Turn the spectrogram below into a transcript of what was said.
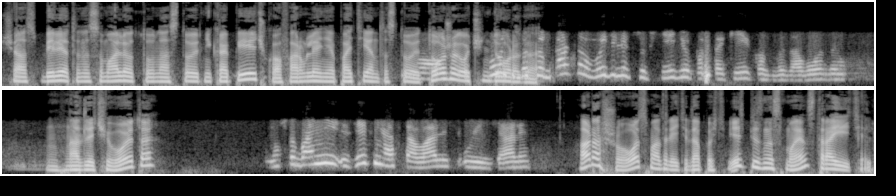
Сейчас билеты на самолет у нас стоят не копеечку, оформление патента стоит да. тоже очень Пусть дорого. Государство выделит субсидию под такие как бы завозы. А для чего это? Ну, чтобы они здесь не оставались, уезжали. Хорошо, вот смотрите, допустим, есть бизнесмен, строитель.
